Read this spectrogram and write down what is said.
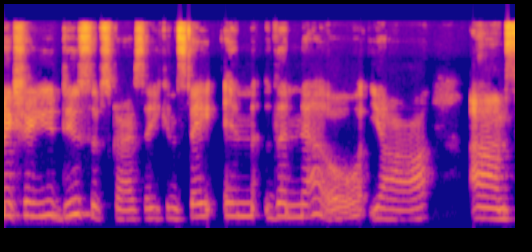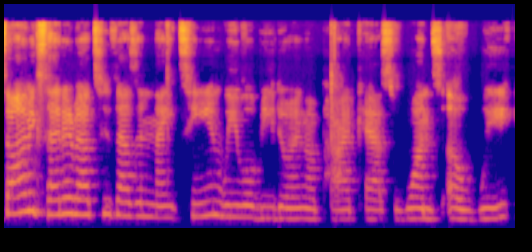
make sure you do subscribe so you can stay in the know, y'all. Um, so I'm excited about 2019. We will be doing a podcast once a week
